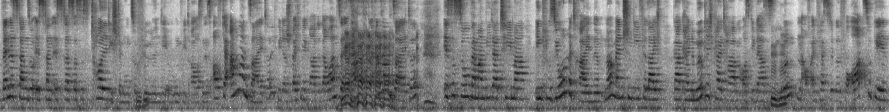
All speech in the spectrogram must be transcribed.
wenn es dann so ist, dann ist das, das ist toll, die Stimmung zu mhm. fühlen, die irgendwie draußen ist. Auf der anderen Seite, ich widerspreche mir gerade dauernd selber, auf der anderen Seite ist es so, wenn man wieder Thema Inklusion mit reinnimmt, ne? Menschen, die vielleicht gar keine Möglichkeit haben, aus diversesten mhm. Gründen auf ein Festival vor Ort zu gehen,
